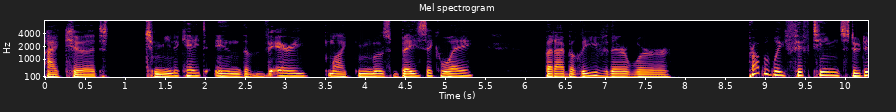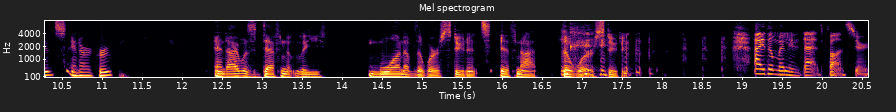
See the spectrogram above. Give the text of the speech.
I could communicate in the very like most basic way, but I believe there were probably 15 students in our group and I was definitely one of the worst students, if not the worst student. I don't believe that, Foster.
